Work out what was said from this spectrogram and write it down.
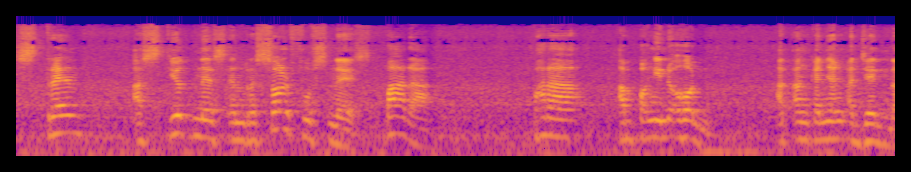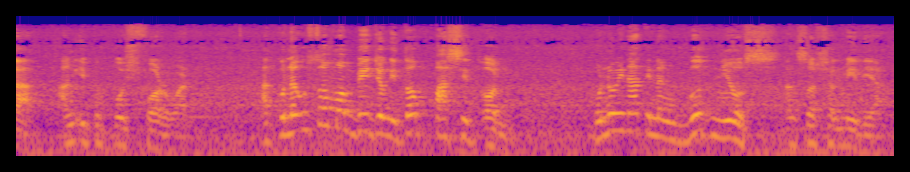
strength, astuteness, and resolvefullness para para ang Panginoon at ang kanyang agenda ang ipupush forward. At kung nagustuhan mo ang video ito, pass it on. Punuin natin ng good news ang social media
